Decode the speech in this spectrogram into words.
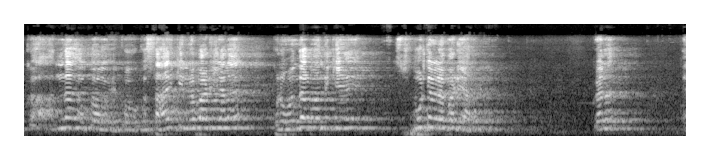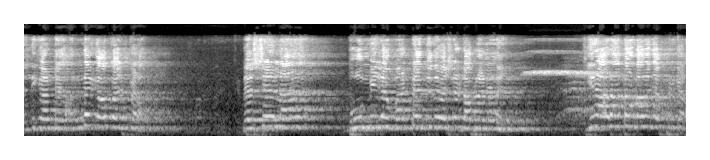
ఒక అంద ఒక ఒక- స్థాయికి నిలబడి ఇవాళ ఇప్పుడు వందల మందికి స్ఫూర్తి నిలబడియాలి ఓకేనా ఎందుకంటే అందరికి అవకాశం ఇక్కడ. బెస్ట్ ఇలా భూమిలో మట్టి ఎంత వేసిన డబ్బులు ఉన్నాయి. ఈయన అర్హత ఉండాలని చెప్పారు ఇక్కడ.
